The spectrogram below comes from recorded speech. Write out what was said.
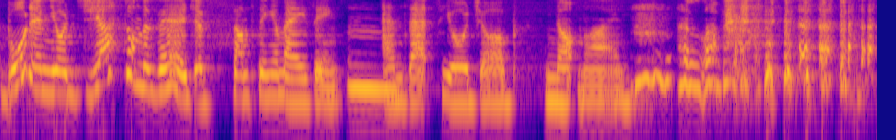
boredom, you're just on the verge of something amazing. Mm. And that's your job, not mine. I love that.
